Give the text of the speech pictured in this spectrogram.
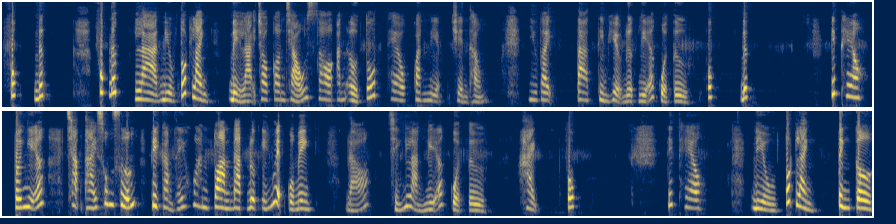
phúc đức. Phúc đức là điều tốt lành để lại cho con cháu do ăn ở tốt theo quan niệm truyền thống. Như vậy, ta tìm hiểu được nghĩa của từ phúc đức. Tiếp theo, với nghĩa trạng thái sung sướng vì cảm thấy hoàn toàn đạt được ý nguyện của mình. Đó chính là nghĩa của từ hạnh phúc. Tiếp theo, điều tốt lành, tình cờ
